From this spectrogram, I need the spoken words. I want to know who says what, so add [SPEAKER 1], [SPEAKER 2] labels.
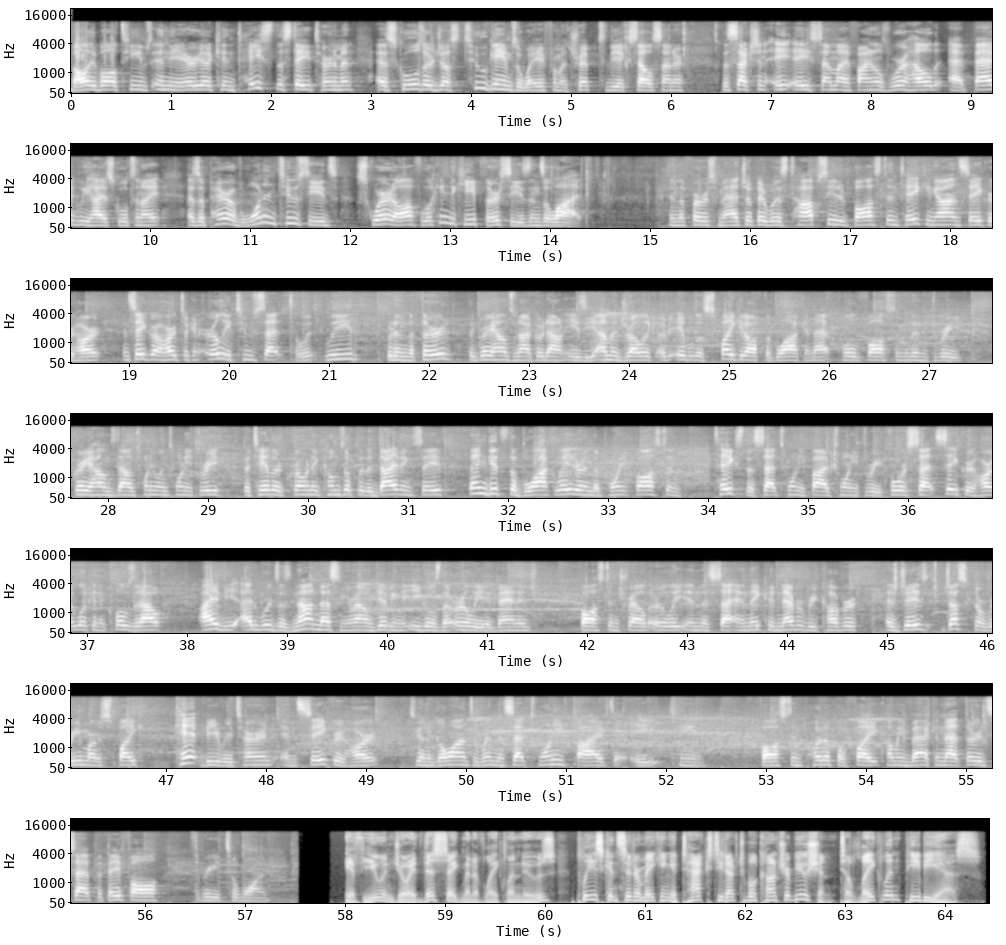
[SPEAKER 1] Volleyball teams in the area can taste the state tournament as schools are just two games away from a trip to the Xcel Center. The Section 8A semifinals were held at Bagley High School tonight as a pair of 1 and 2 seeds squared off looking to keep their seasons alive. In the first matchup, it was top-seeded Fosston taking on Sacred Heart, and Sacred Heart took an early two-set to lead, but in the third, the Greyhounds would not go down easy. Emma Drellick uh, able to spike it off the block, and that pulled Fosston within three. Greyhounds down 21-23, but Taylor Cronin comes up with a diving save, then gets the block later in the point. Fosston takes the set 25-23. Four set, Sacred Heart looking to close it out. Ivy Edwards is not messing around, giving the Eagles the early advantage. Fosston trailed early in the set and they could never recover as Jessica Remar's spike can't be returned and Sacred Heart is going to go on to win the set 25 to 18. Fosston put up a fight coming back in that third set, but they fall 3 to 1.
[SPEAKER 2] If you enjoyed this segment of Lakeland News, please consider making a tax-deductible contribution to Lakeland PBS.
